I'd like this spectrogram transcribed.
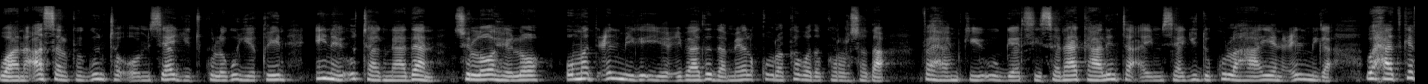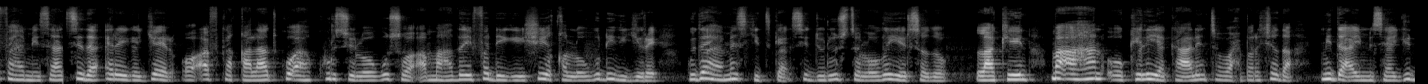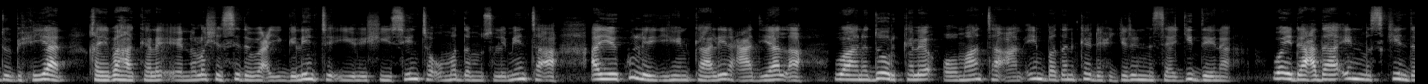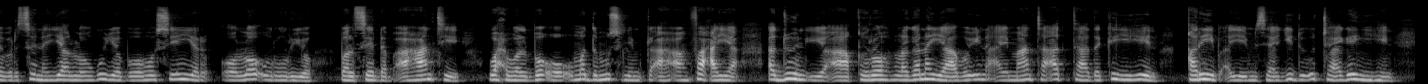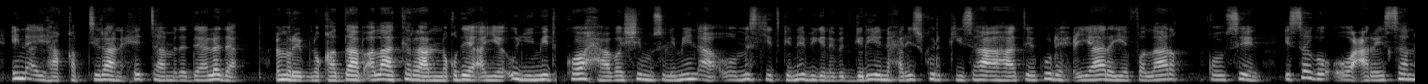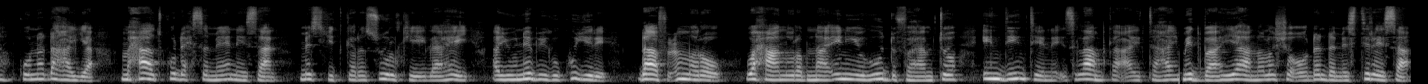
Waana asalka gunta oo masaajidku lagu yiqiin inay u taagnaadaan si loo helo ummad cilmiga iyo cibaadada meel qura ka wada kororsada fahamkii uu gaarsiisanaa kaalinta ay masaajiddu ku lahaayeen cilmiga. Waxaad ka fahmaysaa sida ereyga jeer oo afka qalaad ku ah kursi loogu soo amahday fadhigii shiiqa loogu dhigi jiray gudaha masjidka si duruusta looga yeersado. Laakiin ma ahan oo keliya kaalinta waxbarashada midda ay masaajiddu bixiyaan. Qeybaha kale ee nolosha sida wacyigelinta iyo heshiisiinta ummadda muslimiinta ah ayay ku leeyihiin kaalin caadiyaal ah waana door kale oo maanta aan in badan ka dhex jirin masaajideena. Way dhacdaa in maskiin dabarsanaya loogu yabooho siin yar oo loo ururiyo balse dhab ahaantii wax walba oo ummadda muslimka ah anfacaya adduun iyo aakhiro lagana yaabo in ay maanta agtaada ka yihiin. Qariib ayay masaajiddu u taagan yihiin in ay haqabtiraan xitaa madadaalada cumar ibnu khadaab allah ka raali noqdee ayaa u yimid koox habashi muslimiin ah oo masjidka nebiga nabadgeliya naxariis korkiisa ha ahaatee ku dhex ciyaaraya fallaar qowseen isaga oo caraysan kuna dhahaya maxaad ku dhex sameynaysaan masjidka rasuulka ilaahay? ayuu nebigu ku yiri dhaaf cumarow waxaanu rabnaa in yahuuddu fahamto in diinteenna islaamka ay tahay mid baahiyaha nolosha oo dhan dhammaystiraysa.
